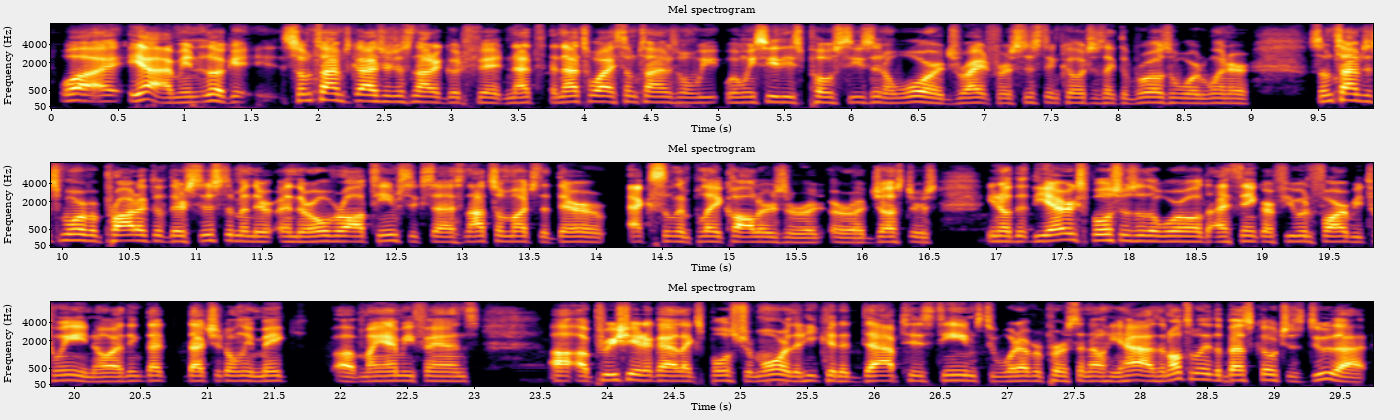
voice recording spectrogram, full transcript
Well, I, yeah, I mean, look, sometimes guys are just not a good fit, and that's and that's why sometimes when we when we see these postseason awards, right, for assistant coaches like the Broyles Award winner, sometimes it's more of a product of their system and their and their overall team success, not so much that they're excellent play callers or or adjusters. You know, the, the Erik Spoelstras of the world, I think, are few and far between. Know, I think that that should only make uh, Miami fans uh, appreciate a guy like Spoelstra more that he could adapt his teams to whatever personnel he has, and ultimately the best coaches do that.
